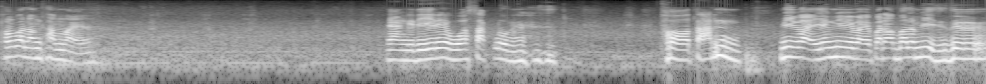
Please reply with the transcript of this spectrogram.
เขากำลังทำใหม่ อย่างดีๆได้หัวซักลง ทอตัน มีไหวยังมีไหวประดับบารมีซื่อๆ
